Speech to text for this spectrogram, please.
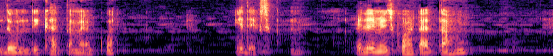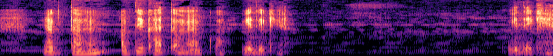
दोनों दिखाता हूँ मैं आपको। ये देख सकते हैं पहले मैं इसको हटाता हूँ। रखता हूँ, अब दिखाता हूँ मैं आपको। ये देखिए। ये देखिए।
